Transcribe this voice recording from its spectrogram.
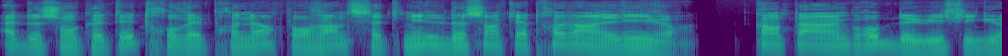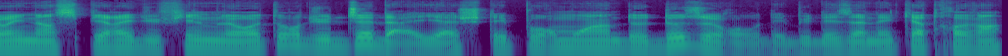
a de son côté trouvé preneur pour 27 280 livres. Quant à un groupe de huit figurines inspirées du film Le Retour du Jedi, achetées pour moins de 2 euros au début des années 80,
